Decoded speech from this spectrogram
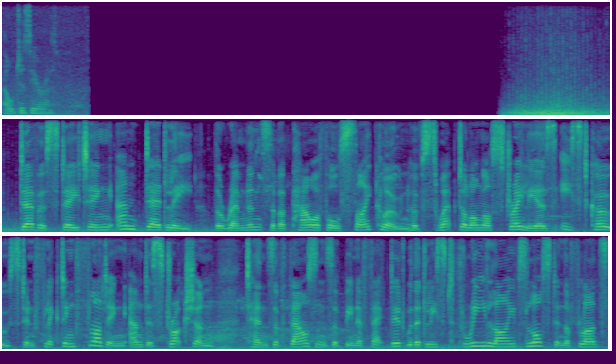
Al Jazeera. Devastating and deadly, the remnants of a powerful cyclone have swept along Australia's east coast, inflicting flooding and destruction. Tens of thousands have been affected, with at least three lives lost in the floods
